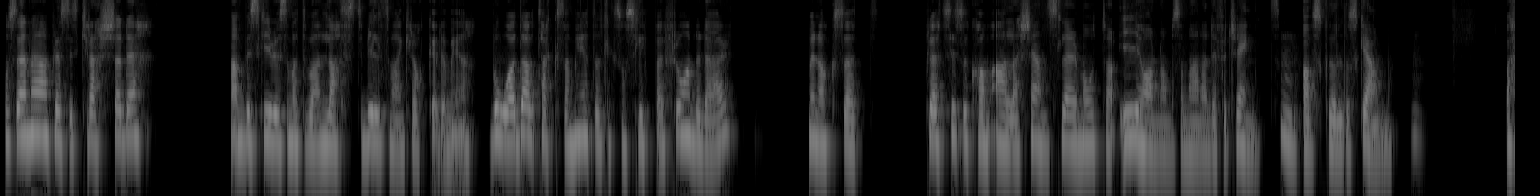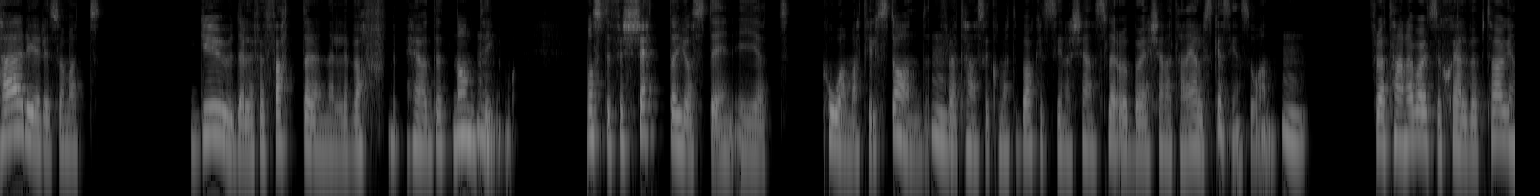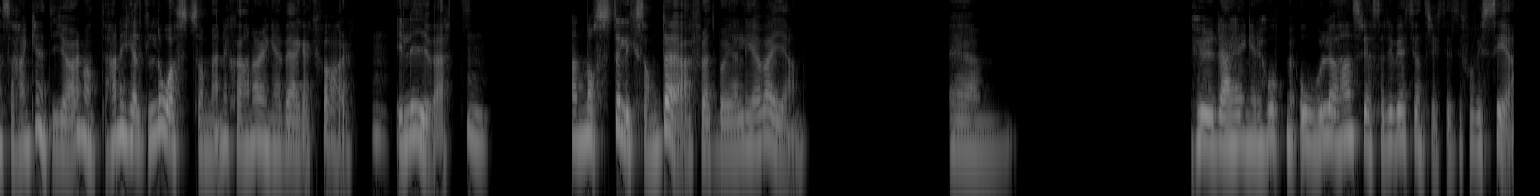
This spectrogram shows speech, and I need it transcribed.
Och sen när han plötsligt kraschade. Han beskriver det som att det var en lastbil som han krockade med. Både av tacksamhet att liksom slippa ifrån det där. Men också att plötsligt så kom alla känslor mot hon- i honom som han hade förträngt Mm. av skuld och skam. Mm. Och här är det som att Gud eller författaren eller ödet, någonting Mm. måste försätta Jostein i ett komatillstånd Mm. för att han ska komma tillbaka till sina känslor och börja känna att han älskar sin son. Mm. För att han har varit så självupptagen så han kan inte göra något. Han är helt låst som människa. Han har inga vägar kvar Mm. i livet. Mm. Han måste liksom dö för att börja leva igen. Ehm, hur det där hänger ihop med Ole och hans resa, det vet jag inte riktigt. Det får vi se.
